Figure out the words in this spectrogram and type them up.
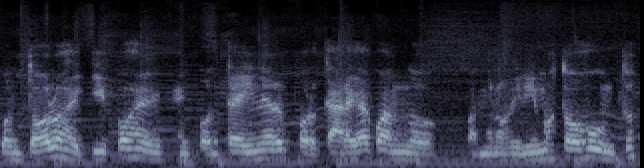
con todos los equipos en, en container por carga cuando, cuando nos vinimos todos juntos,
